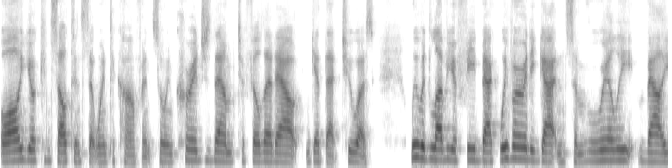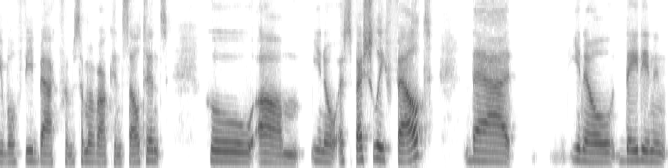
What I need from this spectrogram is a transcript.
all your consultants that went to conference. So encourage them to fill that out and get that to us. We would love your feedback. We've already gotten some really valuable feedback from some of our consultants who, um, you know, especially felt that, you know, they didn't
